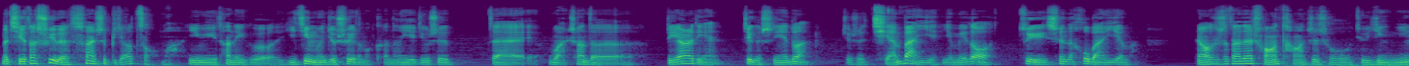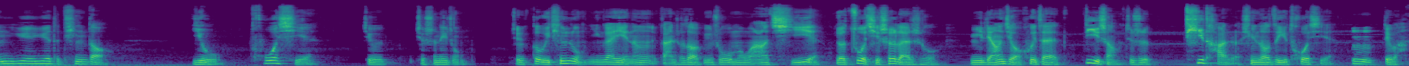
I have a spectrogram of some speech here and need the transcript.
那其实他睡得算是比较早嘛，因为他那个一进门就睡了嘛，可能也就是在晚上的十一二点这个时间段，就是前半夜，也没到最深的后半夜嘛。然后是他在床上躺着的时候，就隐隐约约的听到有拖鞋，就就是那种，就各位听众应该也能感受到，比如说我们晚上起夜要坐起身来的时候，你两脚会在地上就是踢踏着寻找自己拖鞋，嗯，对吧？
